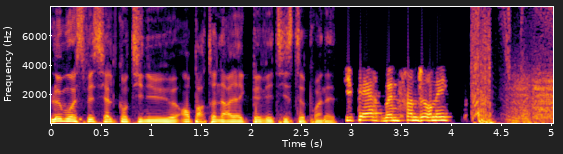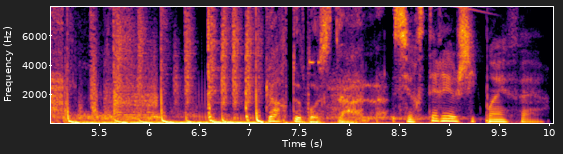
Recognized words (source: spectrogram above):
le mois spécial continue en partenariat avec pvtiste.net. Super, bonne fin de journée. Carte postale sur stéréochic.fr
